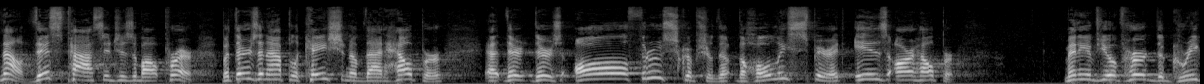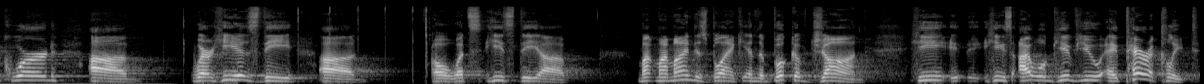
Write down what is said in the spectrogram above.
Now, this passage is about prayer, but there's an application of that helper. Uh, there, there's all through Scripture, the, the Holy Spirit is our helper. Many of you have heard the Greek word uh, where he is the, uh, oh, what's, he's the, uh, my, my mind is blank. In the book of John, he, he's, I will give you a paraclete.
